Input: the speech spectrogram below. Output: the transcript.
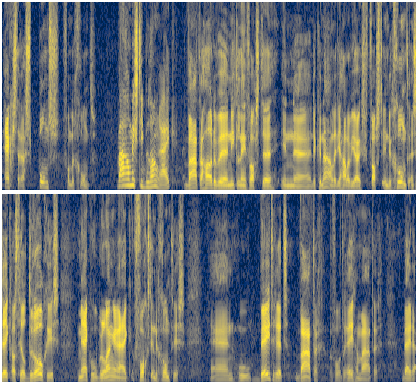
extra spons van de grond. Waarom is die belangrijk? Water houden we niet alleen vast uh, in de kanalen, die houden we juist vast in de grond. En zeker als het heel droog is, merken we hoe belangrijk vocht in de grond is. En hoe beter het water, bijvoorbeeld regenwater, bij de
